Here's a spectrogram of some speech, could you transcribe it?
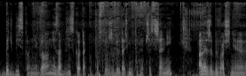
być blisko niego, nie za blisko, tak po prostu, żeby dać mu trochę przestrzeni, ale żeby właśnie e,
